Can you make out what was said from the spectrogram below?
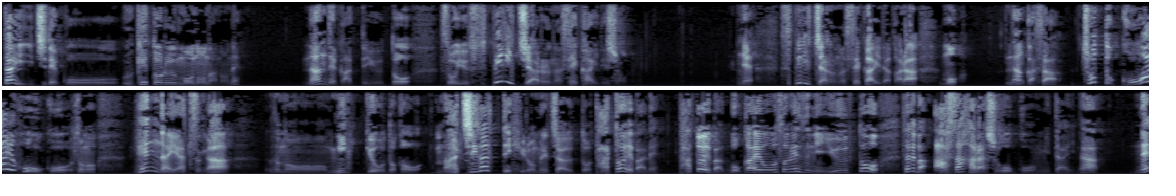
対1でこう、受け取るものなのね。なんでかっていうと、そういうスピリチュアルな世界でしょ。ね、スピリチュアルな世界だから、もう、なんかさ、ちょっと怖い方向、その、変なやつが、その、密教とかを間違って広めちゃうと、例えばね、例えば誤解を恐れずに言うと、例えば朝原昌光みたいな、ね、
